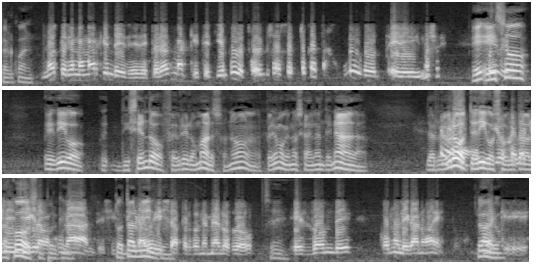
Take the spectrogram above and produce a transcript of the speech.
Tal cual. No tenemos margen de, esperar más que este tiempo de poder empezar a hacer tocatas, juegos, eh, no sé. Eh, eso, eh, digo, diciendo febrero-marzo, ¿no? Esperemos que no se adelante nada. De rebrote, digo, sobre todas las cosas. porque antes, totalmente. perdóneme a los dos, es donde, ¿cómo le gano a esto? Claro. que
